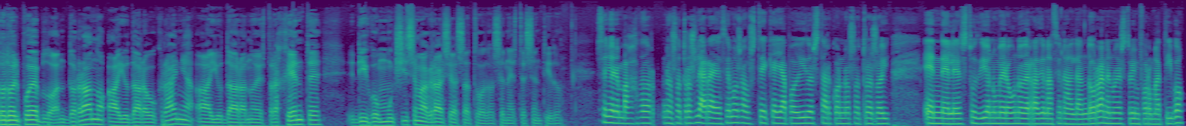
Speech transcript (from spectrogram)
todo el pueblo andorrano a ayudar a Ucrania, a ayudar a nuestra gente. Digo muchísimas gracias a todos en este sentido. Señor embajador, nosotros le agradecemos a usted que haya podido estar con nosotros hoy en el estudio número uno de Radio Nacional de Andorra, en nuestro informativo.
